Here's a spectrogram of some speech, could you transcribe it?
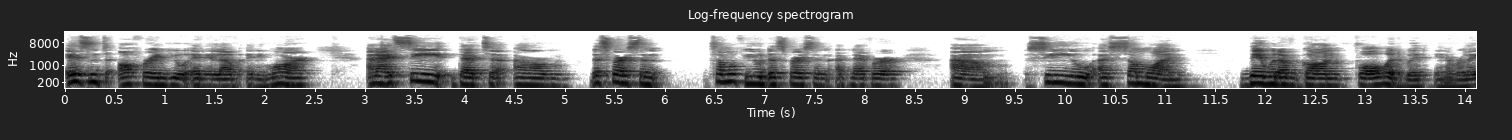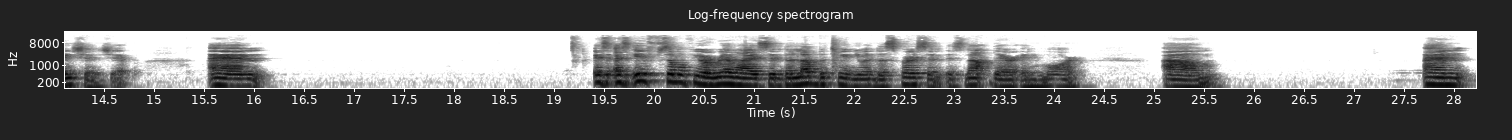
isn't offering you any love anymore. And I see that um, this person, some of you, this person had never um, see you as someone they would have gone forward with in a relationship. And it's as if some of you are realizing the love between you and this person is not there anymore. Um, and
